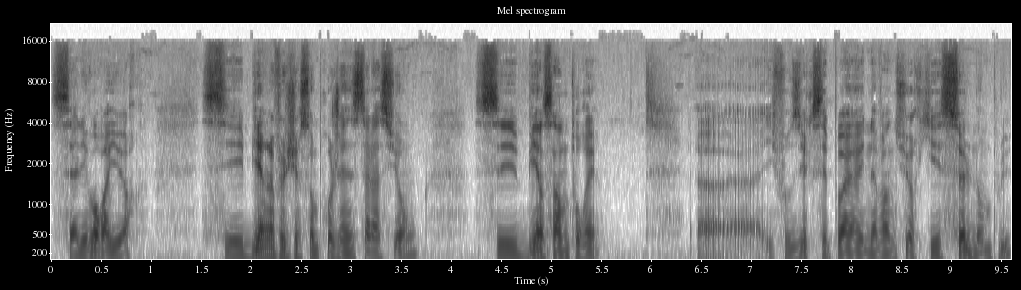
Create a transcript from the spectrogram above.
c'est aller voir ailleurs, c'est bien réfléchir son projet d'installation, c'est bien s'entourer. Euh, il faut se dire que ce n'est pas une aventure qui est seule non plus,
